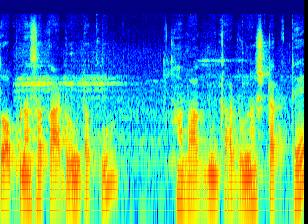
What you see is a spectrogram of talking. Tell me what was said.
तो आपण असा काढून टाकू. हा भाग मी काढूनच टाकते.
